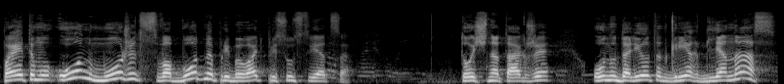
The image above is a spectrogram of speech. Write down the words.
Поэтому он может свободно пребывать в присутствии Отца. Точно так же он удалил этот грех для нас,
